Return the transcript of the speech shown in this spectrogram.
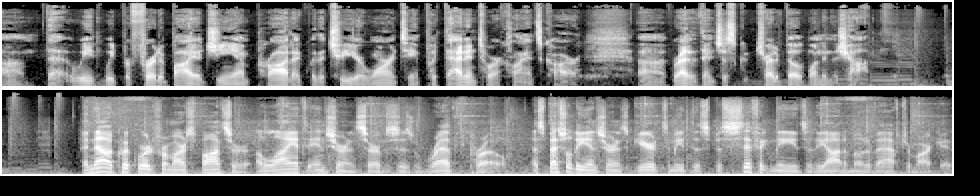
Um, that we we prefer to buy a GM product with a two year warranty and put that into our client's car uh, rather than just try to build one in the shop. And now a quick word from our sponsor, Alliant Insurance Services Rev Pro, a specialty insurance geared to meet the specific needs of the automotive aftermarket.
